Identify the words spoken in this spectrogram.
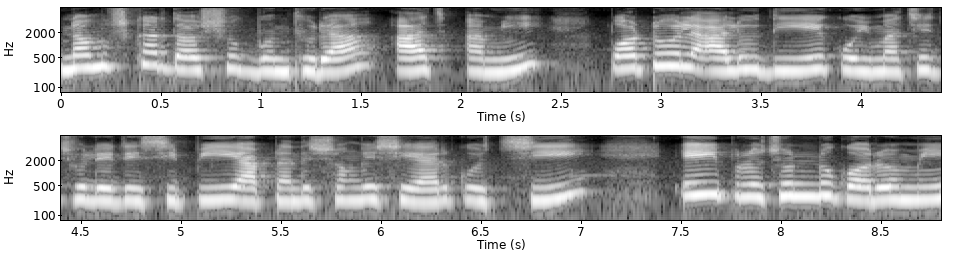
নমস্কার দর্শক বন্ধুরা, আজ আমি পটল আলু দিয়ে কই মাছের ঝোলের রেসিপি আপনাদের সঙ্গে শেয়ার করছি। এই প্রচণ্ড গরমে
